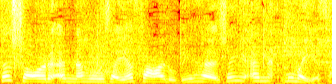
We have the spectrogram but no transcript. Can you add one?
تشعر أنه سيفعل بها شيئا مميزا.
